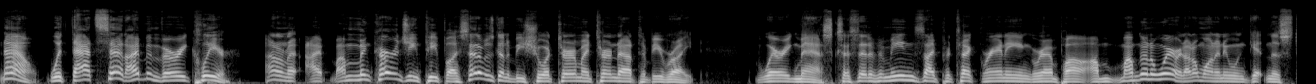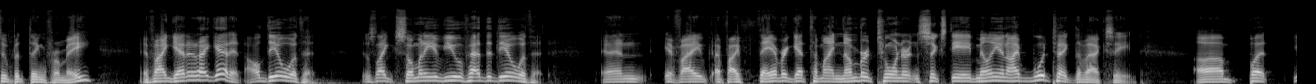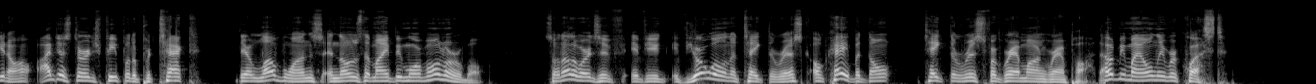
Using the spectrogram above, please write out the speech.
Now, with that said, I've been very clear. I don't know. I, am encouraging people. I said it was going to be short term. I turned out to be right wearing masks. I said, if it means I protect Granny and Grandpa, I'm I'm going to wear it. I don't want anyone getting this stupid thing from me. If I get it, I get it. I'll deal with it. Just like so many of you have had to deal with it. And if I if I if they ever get to my number, 268 million, I would take the vaccine. Uh, but you know, I just urge people to protect their loved ones and those that might be more vulnerable. So in other words, if if you if you're willing to take the risk, okay, but don't take the risk for grandma and grandpa. That would be my only request.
